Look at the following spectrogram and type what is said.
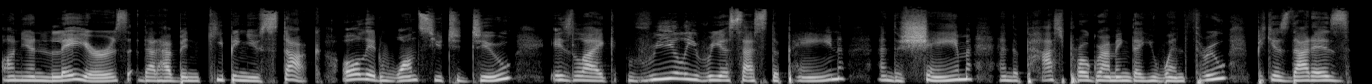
onion layers that have been keeping you stuck. All it wants you to do is like really reassess the pain and the shame and the past programming that you went through, because that is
